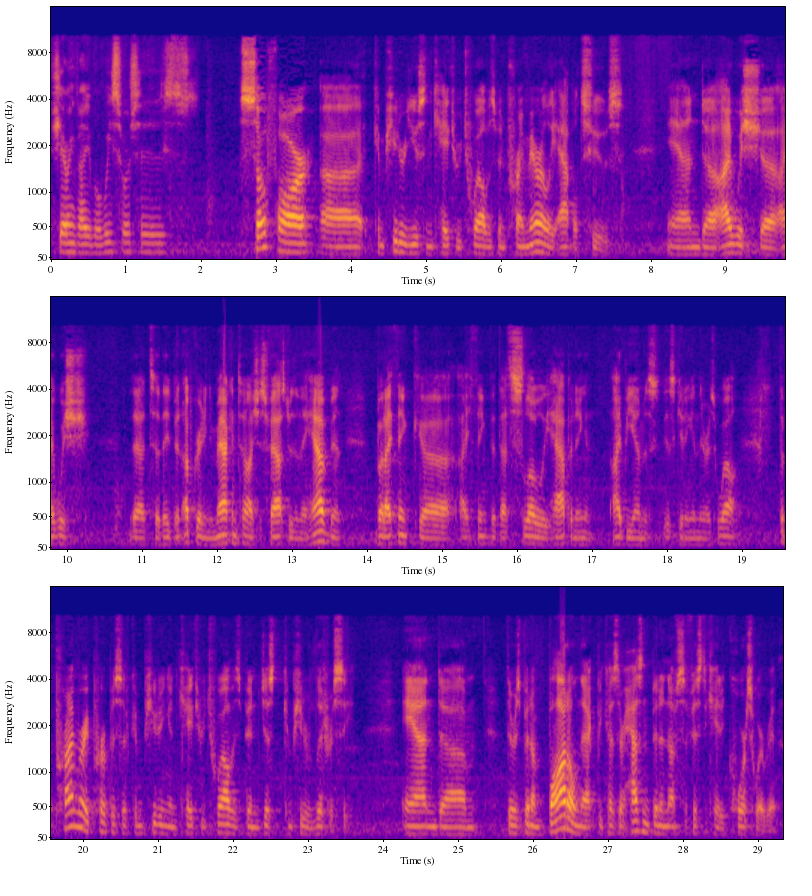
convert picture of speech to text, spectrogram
sharing valuable resources? so far, uh, computer use in K through 12 has been primarily Apple IIs, and uh, I wish uh, I wish that uh, they'd been upgrading to Macintoshes faster than they have been. But I think uh, I think that that's slowly happening, and IBM is, is getting in there as well. The primary purpose of computing in K through 12 has been just computer literacy, and um, there's been a bottleneck because there hasn't been enough sophisticated courseware written.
